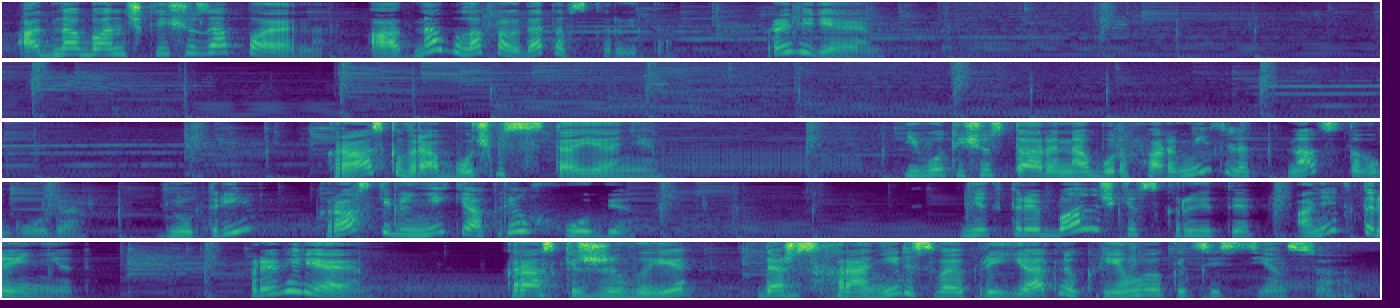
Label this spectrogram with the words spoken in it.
Одна баночка еще запаяна, а одна была когда-то вскрыта. Проверяем. Краска в рабочем состоянии. И вот еще старый набор оформителя 15 года. Внутри краски линейки Акрил Хобби. Некоторые баночки вскрыты, а некоторые нет. Проверяем. Краски живые, даже сохранили свою приятную кремовую консистенцию.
